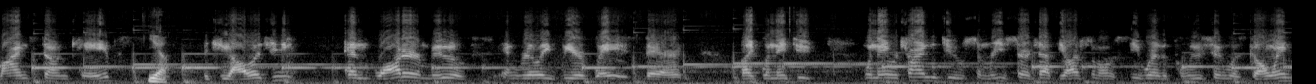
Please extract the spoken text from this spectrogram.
limestone caves, Yeah. the geology, and water moves in really weird ways there. Like when they do, when they were trying to do some research at the arsenal to see where the pollution was going,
